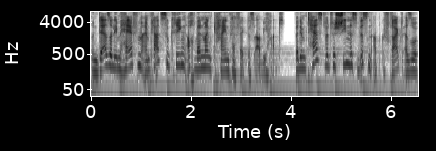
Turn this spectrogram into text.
Und der soll ihm helfen, einen Platz zu kriegen, auch wenn man kein perfektes Abi hat. Bei dem Test wird verschiedenes Wissen abgefragt, also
